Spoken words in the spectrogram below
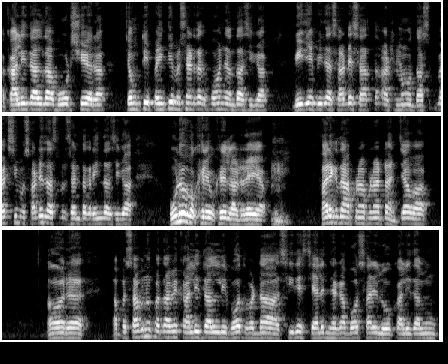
ਅਕਾਲੀ ਦਲ ਦਾ ਵੋਟ ਸ਼ੇਅਰ 34 35% ਤੱਕ ਪਹੁੰਚ ਜਾਂਦਾ ਸੀਗਾ। ਬੀਜੇਪੀ ਦਾ 7.5 8 9 10 ਮੈਕਸਿਮਮ 10.5% ਤੱਕ ਰਹਿੰਦਾ ਸੀਗਾ। ਹੁਣ ਉਹ ਵੱਖਰੇ ਵੱਖਰੇ ਲੜ ਰਹੇ ਆ। ਹਰ ਇੱਕ ਦਾ ਆਪਣਾ ਆਪਣਾ ਢਾਂਚਾ ਵਾ। ਔਰ ਆਪਾਂ ਸਭ ਨੂੰ ਪਤਾ ਵੀ ਅਕਾਲੀ ਦਲ ਲਈ ਬਹੁਤ ਵੱਡਾ ਸੀਰੀਅਸ ਚੈਲੰਜ ਹੈਗਾ। ਬਹੁਤ ਸਾਰੇ ਲੋਕ ਅਕਾਲੀ ਦਲ ਨੂੰ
